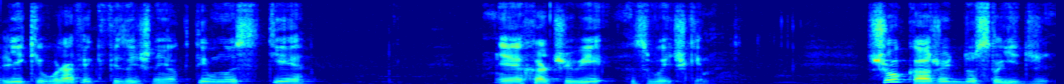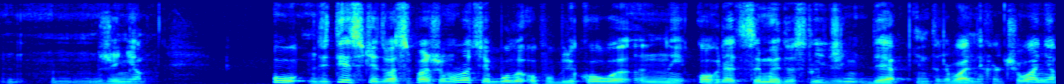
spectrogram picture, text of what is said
ліків, графік фізичної активності, е, харчові звички. Що кажуть дослідження? У 2021 році були опублікований огляд семи досліджень, де інтервальне харчування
